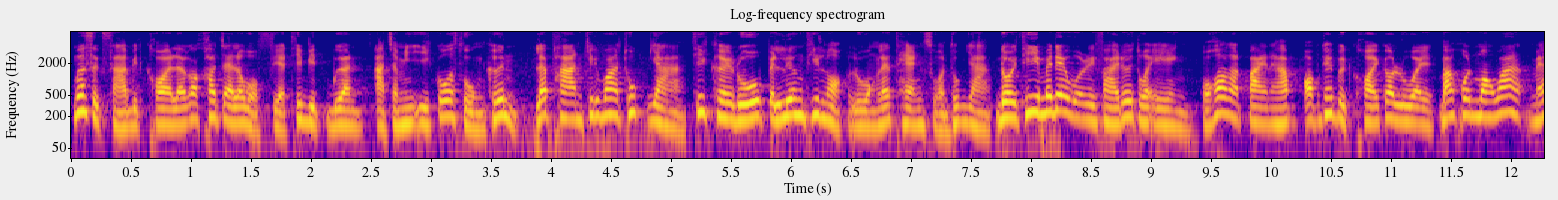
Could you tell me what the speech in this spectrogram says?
เมื่อศึกษาบิตคอยแล้วก็เข้าใจระบบเฟียดที่บิดเบือน อาจจะมีอีโก้สูงขึ้น และพานคิดว่าทุกอย่างที่เคยรู้เป็นเรื่องที่หลอกลวงและแทงสวนทุกอย่าง โดยที่ไม่ได้ verify ด้วยตัวเอง หัวข้อถัดไปนะครับออมแค่บิตคอยก็รวย บางคนมองว่าแม้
